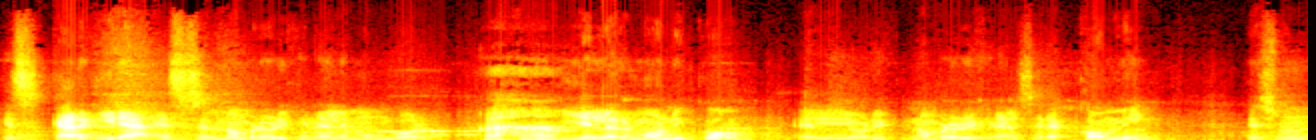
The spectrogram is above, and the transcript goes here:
Es Kargira, ese es el nombre original en mongol. Ajá. Y el armónico, el ori- nombre original sería Komi, es un...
